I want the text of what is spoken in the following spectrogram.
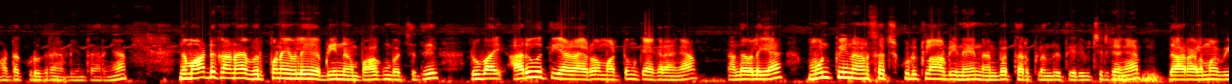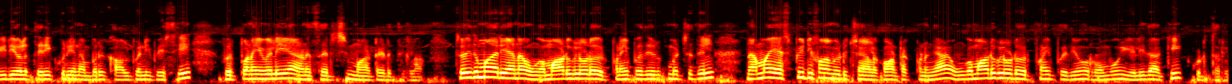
மாட்டை கொடுக்குறேன் அப்படின்றாருங்க. இந்த மாட்டுக்கான விற்பனை விலை அப்படின்னு நம்ம பார்க்கும் பட்சத்தில் ரூபாய் அறுபத்தி ஏழாயிரரூவா மட்டும் கேட்குறாங்க அந்த விலையை முன்பின் அனுசரித்து கொடுக்கலாம் அப்படின்னு நண்பர் தரப்புலேருந்து தெரிவிச்சிருக்காங்க. தாராளமாக வீடியோவில் தெரியக்கூடிய நம்பருக்கு கால் பண்ணி பேசி விற்பனை விலையை அனுசரித்து மாட்டை எடுத்துக்கலாம். ஸோ இது மாதிரியான உங்கள் மாடுகளோட விற்பனை பதிவு இருக்கும் பட்சத்தில் நம்ம எஸ்பிடி ஃபார்ம் யூடியூப் சேனலை காண்டாக்ட் பண்ணுங்கள் உங்கள் மாடுகளோட விற்பனை பதிவும் ரொம்பவும் எளிதாக்கி கொடுத்துடலாம்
